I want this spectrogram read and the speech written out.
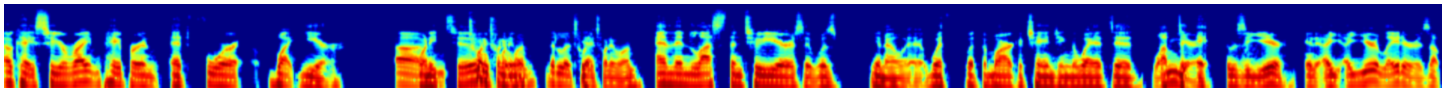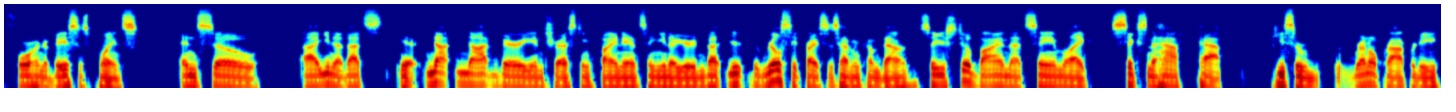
okay, so you're writing paper in, at four. what year? Um, 22, 2021, middle of 2021. And then less than two years, it was you know with with the market changing the way it did. one year. eight- It was a year. And a, a year later is up 400 basis points. And so, uh, you know, that's you know, not not very interesting financing. You know, your, inve- your the real estate prices haven't come down, so you're still buying that same like six and a half cap piece of rental property.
